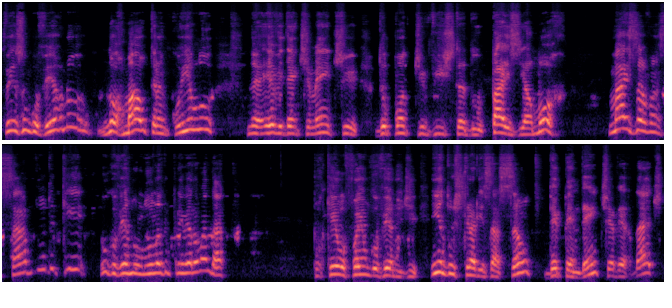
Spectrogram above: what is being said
fez um governo normal, tranquilo, né, evidentemente, do ponto de vista do paz e amor, mais avançado do que o governo Lula do primeiro mandato. Porque foi um governo de industrialização, dependente, é verdade,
